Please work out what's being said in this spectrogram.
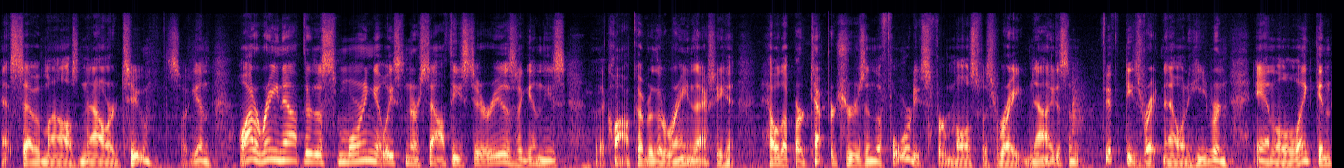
at 7 miles an hour too. So again, a lot of rain out there this morning, at least in our southeast areas. Again, these the cloud cover, the rain actually held up our temperatures in the 40s for most of us right now. You Just some 50s right now in Hebron and Lincoln.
